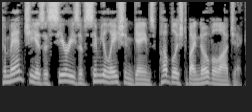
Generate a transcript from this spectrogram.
Comanche is a series of simulation games published by Novalogic.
